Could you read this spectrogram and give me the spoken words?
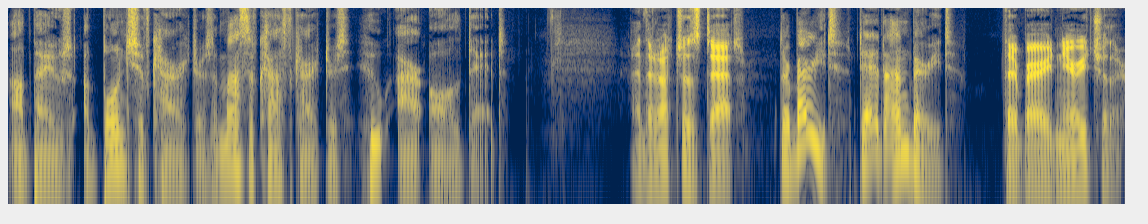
about a bunch of characters, a massive cast of characters who are all dead. And they're not just dead; They're buried, dead and buried. they're buried near each other.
